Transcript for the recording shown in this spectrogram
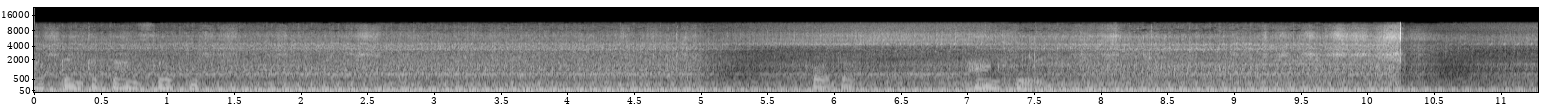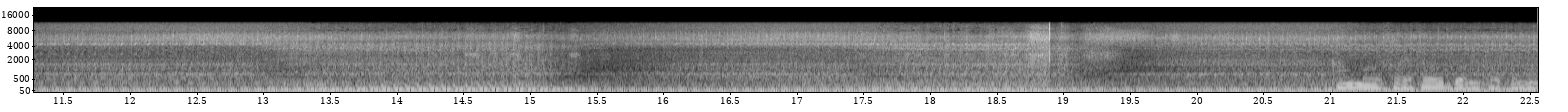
ครับเป็นกระจานเซอร์กิตก็จะทางเขวทั้งมออร์ไซค์รถยนต์เขาก็มี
